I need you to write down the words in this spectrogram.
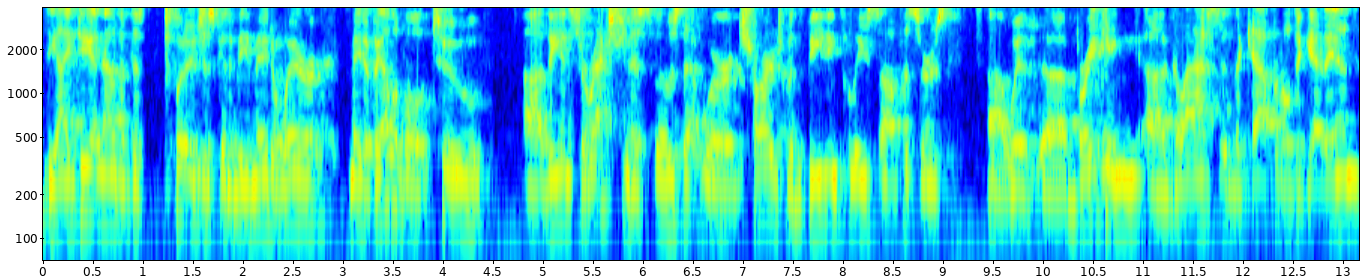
The idea now that this footage is going to be made aware, made available to uh, the insurrectionists, those that were charged with beating police officers, uh, with uh, breaking uh, glass in the Capitol to get in,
